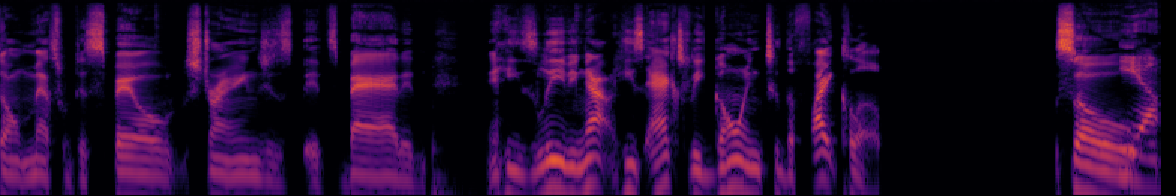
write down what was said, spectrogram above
don't mess with this spell. Strange is it's bad, and and he's leaving out. He's actually going to the Fight Club. So Yeah.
